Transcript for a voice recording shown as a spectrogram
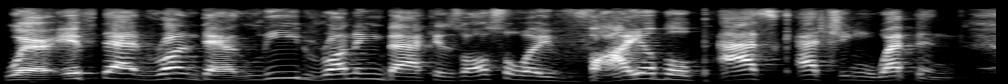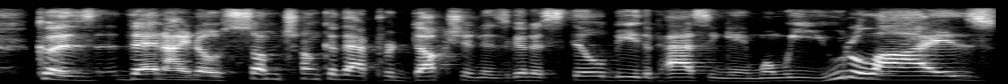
where if that run that lead running back is also a viable pass catching weapon because then i know some chunk of that production is going to still be the passing game when we utilize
